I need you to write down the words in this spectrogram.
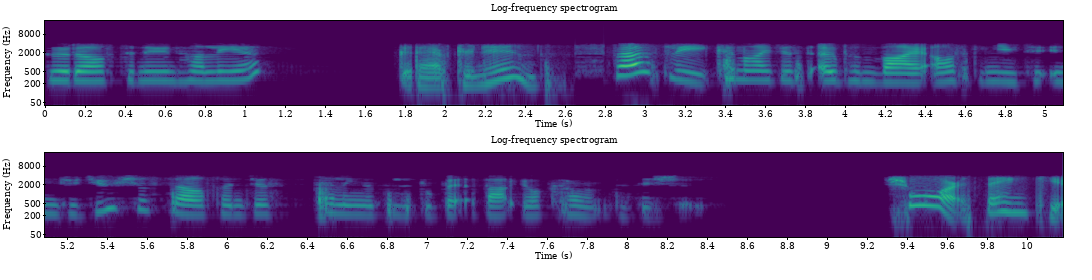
Good afternoon, Halia. Good afternoon. Firstly, can I just open by asking you to introduce yourself and just telling us a little bit about your current position? Sure, thank you.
